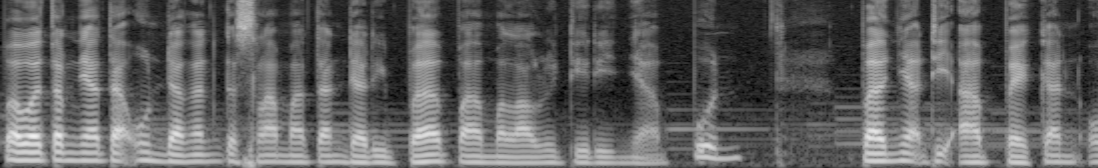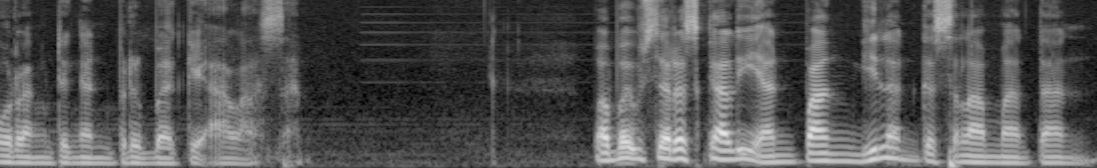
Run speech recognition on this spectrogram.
bahwa ternyata undangan keselamatan dari Bapa melalui dirinya pun banyak diabaikan orang dengan berbagai alasan. Bapak Ibu Saudara sekalian, panggilan keselamatan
